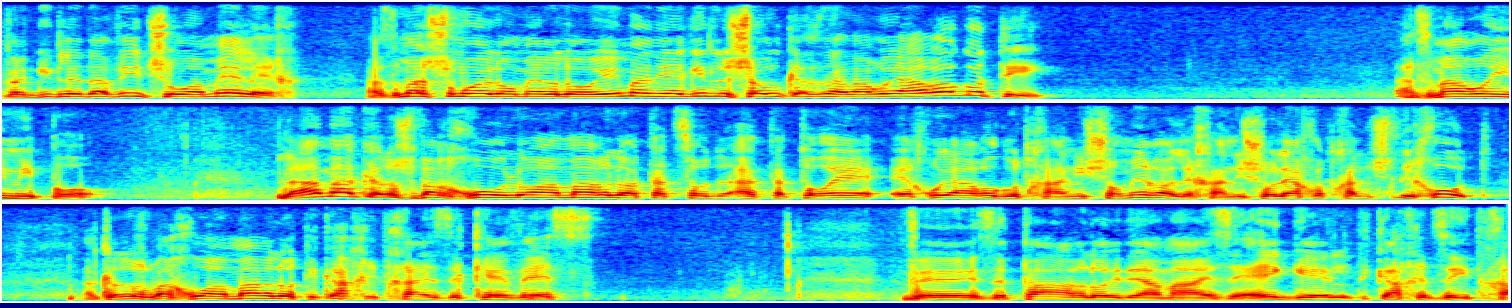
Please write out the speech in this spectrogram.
תגיד לדוד שהוא המלך. אז מה שמואל אומר לו? אם אני אגיד לשאול כזה דבר, הוא יהרוג אותי. אז מה רואים מפה? למה הקדוש ברוך הוא לא אמר לו, אתה, צוד... אתה טועה, איך הוא יהרוג אותך? אני שומר עליך, אני שולח אותך לשליחות. הקדוש ברוך הוא אמר לו, תיקח איתך איזה כבש ואיזה פער, לא יודע מה, איזה עגל, תיקח את זה איתך,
